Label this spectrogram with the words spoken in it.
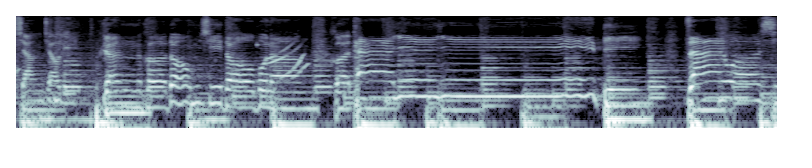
香蕉里任何东西都不能和它一一比，在我心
